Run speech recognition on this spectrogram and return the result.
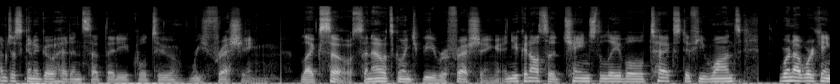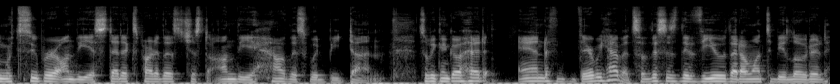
I'm just going to go ahead and set that equal to refreshing like so. So now it's going to be refreshing. And you can also change the label text if you want. We're not working with super on the aesthetics part of this, just on the how this would be done. So we can go ahead and there we have it. So this is the view that I want to be loaded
